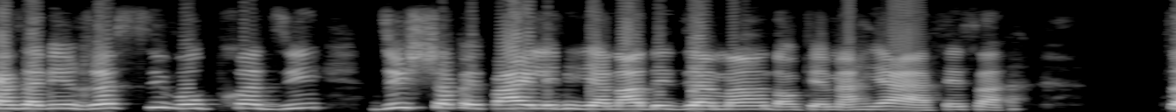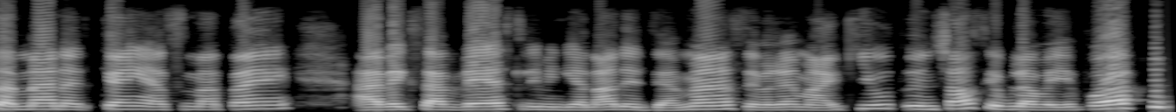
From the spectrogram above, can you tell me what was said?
quand vous avez reçu vos produits du Shopify les millionnaires des diamants. Donc, Maria a fait sa, sa mannequin ce matin avec sa veste, les millionnaires des diamants. C'est vraiment cute. Une chance que vous la voyez pas.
